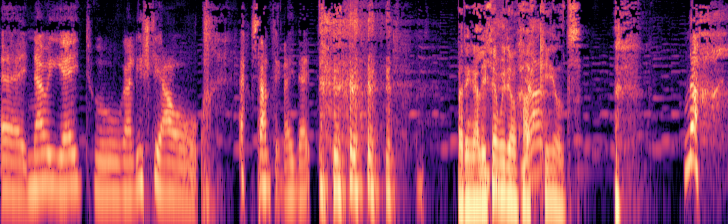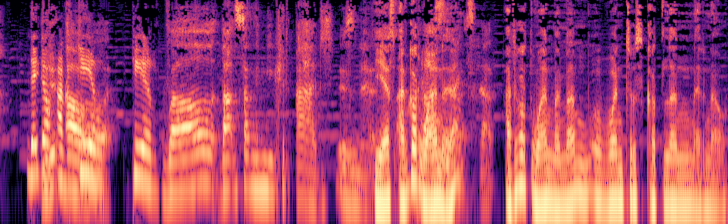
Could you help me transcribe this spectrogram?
uh, navigate to Galicia or something like that. But in Galicia, we don't have Yeah. kills. No, they don't You- have oh. killed. Killed. Well, that's something you could add, isn't it? Yes, I've got That's one. eh? I've got one. My mom went to Scotland. I don't know,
